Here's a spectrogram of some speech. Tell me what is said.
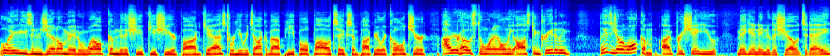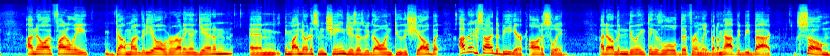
Ladies and gentlemen, welcome to the Sheepkey Sheared podcast, where here we talk about people, politics, and popular culture. I'm your host, the one and only Austin Creed, and ladies and gentlemen, welcome. I appreciate you making it into the show today. I know I've finally got my video up and running again, and, and you might notice some changes as we go into the show, but I'm excited to be here, honestly. I know I've been doing things a little differently, but I'm happy to be back. So,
